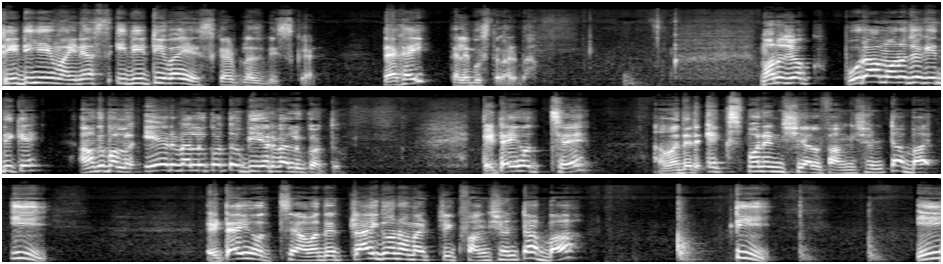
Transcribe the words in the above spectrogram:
t d minus e d t by square plus b square দেখাই, তাহলে বুঝতে পারবা। মনোযোগ, পুরা মনোযোগ এদিকে। আমাকে বলো, এর ভ্যালু কত বি এর ভ্যালু কত? এটাই হচ্ছে আমাদের এক্সপোনেনশিয়াল ফাংশনটা বা ই এটাই হচ্ছে আমাদের ট্রাইগোনোমেট্রিক ফাংশনটা বা টি ই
